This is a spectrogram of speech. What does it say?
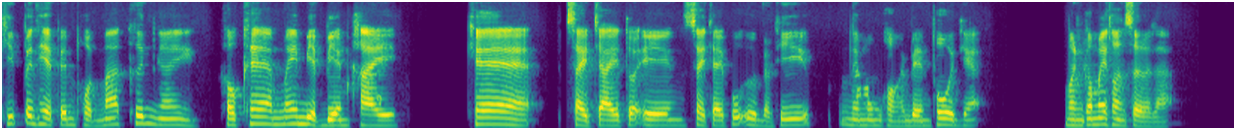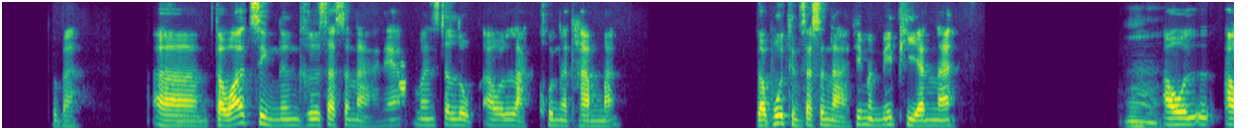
คิดเป็นเหตุเป็นผลมากขึ้นไง เขาแค่ไม่เบียดเบียนใคร แค่ใส่ใจตัวเอง ใส่ใจผู้อื่นแบบที่ในมุมของไอ้เบนพูดเนี้ยมันก็ไม่ concern ละถูกปะเอ่อแต่ว่าสิ่งหนึ่งคือศาสนาเนี่ย มันสรุปเอาหลักคุณธรรมอะเราพูดถึงศาสนาที่มันไม่เพี้ยนนะ เอาเอา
